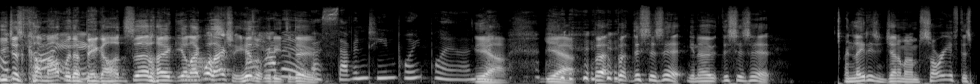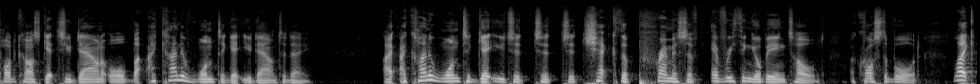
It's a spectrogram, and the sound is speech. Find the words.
I'm just come up with a big answer, like you're like, well, actually, here's I what we need have to do. A 17 point plan. Yeah, yeah, but but this is it. You know, this is it. And ladies and gentlemen, I'm sorry if this podcast gets you down at all, but I kind of want to get you down today. I, I kind of want to get you to to to check the premise of everything you're being told across the board. Like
